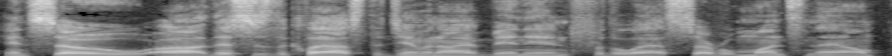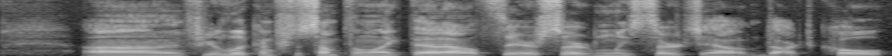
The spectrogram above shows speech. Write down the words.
And so uh, this is the class that Jim and I have been in for the last several months now. Uh, if you're looking for something like that out there, certainly search out Dr. Cole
